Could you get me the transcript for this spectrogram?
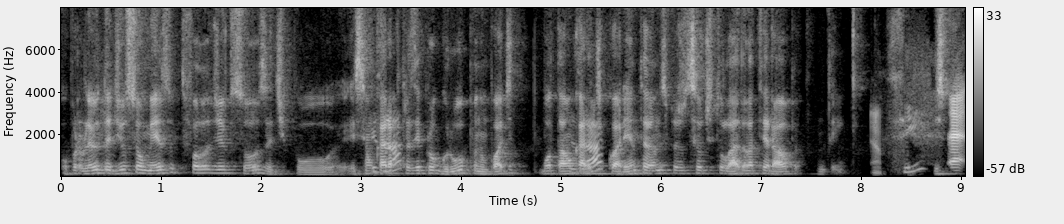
O problema do Edilson é o mesmo que tu falou do Diego Souza. Tipo, esse é um cara Exato. para trazer para o grupo, não pode botar um cara de Exato. 40 anos para ser o titular da lateral. Não tem. Sim. É,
